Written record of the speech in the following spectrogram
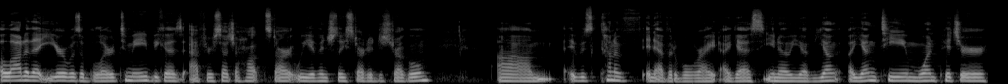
a lot of that year was a blur to me because after such a hot start, we eventually started to struggle um, it was kind of inevitable, right? I guess you know you have young a young team, one pitcher,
